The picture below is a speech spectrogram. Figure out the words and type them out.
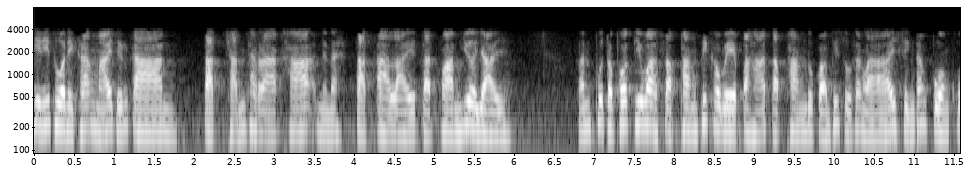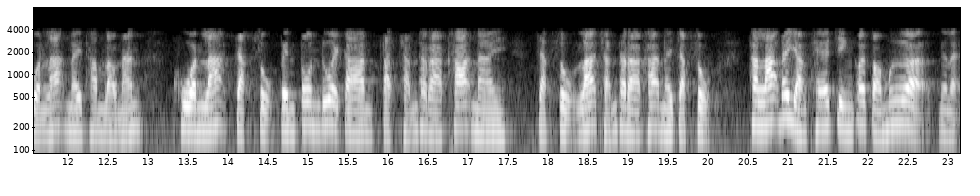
ที่นี้ทวนอีกครั้งหมายถึงการ ตัดฉันทราคะเนี่ยนะตัดอาลัยตัดความเยื่อใยนั้นพุทธพจน์ที่ว่าสัพพังพิกเวปหาตับพังดูก่อนพิสูจทั้งหลาย สิ่งทั้งปวงควรละในธรรมเหล่านั้น ควรละจักสุเป็นต้นด้วยการตัดฉันทราคะในจักสุละฉันทราคะในจักสุถ้าละได้อย่างแท้จริงก็ต่อเมื่อเนี่ยแหละ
